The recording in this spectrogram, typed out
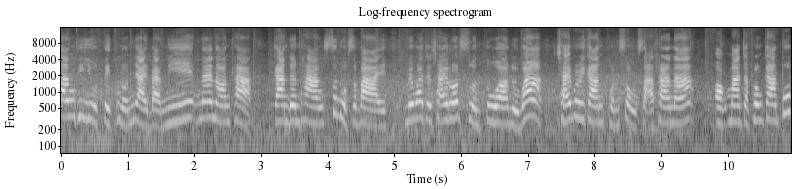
ตั้งที่อยู่ติดถนนใหญ่แบบนี้แน่นอนค่ะ การเดินทางสะดวกสบาย ไม่ว่าจะใช้รถส่วนตัวหรือว่าใช้บริการขนส่งสาธารณะ ออกมาจากโครงการปุ๊บ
